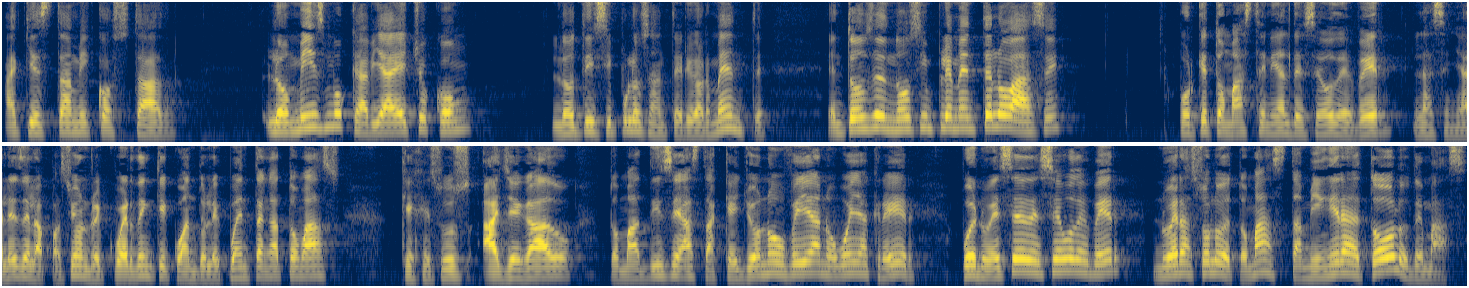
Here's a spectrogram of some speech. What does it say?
aquí está mi costado. Lo mismo que había hecho con los discípulos anteriormente. Entonces no simplemente lo hace porque Tomás tenía el deseo de ver las señales de la pasión. Recuerden que cuando le cuentan a Tomás que Jesús ha llegado, Tomás dice, hasta que yo no vea, no voy a creer. Bueno, ese deseo de ver no era solo de Tomás, también era de todos los demás.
